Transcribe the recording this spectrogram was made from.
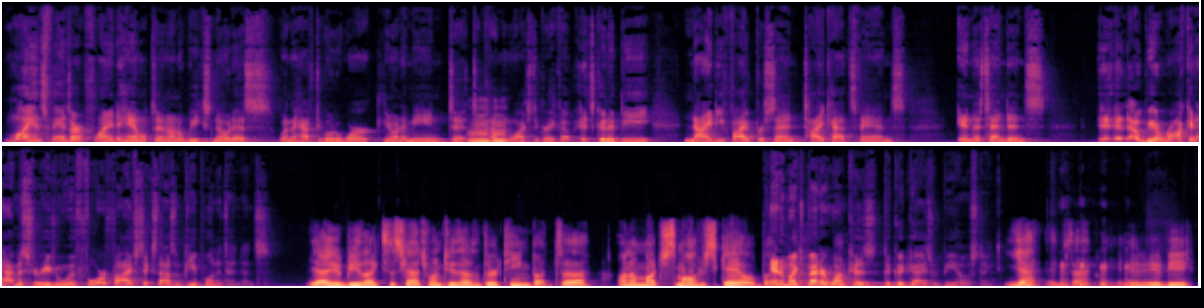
Lions fans aren't flying to Hamilton on a week's notice when they have to go to work. You know what I mean? To, to come and watch the Grey Cup. It's going to be 95% Ticats fans in attendance. It, it, that would be a rocking atmosphere, even with four, five, six thousand people in attendance. Yeah, it would be like Saskatchewan 2013, but uh, on a much smaller scale. But And a much better one because the good guys would be hosting. yeah, exactly. it, it'd be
